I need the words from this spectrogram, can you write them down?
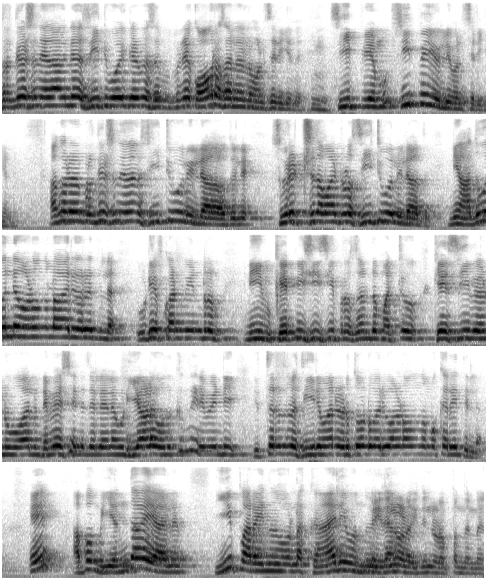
പ്രതിപക്ഷ നേതാവിന്റെ സീറ്റ് പോയി കഴിയുമ്പോൾ പിന്നെ കോൺഗ്രസ് അല്ലല്ലോ മത്സരിക്കുന്നത്. സി പി എമ്മും സി പി ഐ അല്ലേ മത്സരിക്കുന്നത് അങ്ങനെ ഒരു പ്രതീക്ഷ നേതാവിന് സീറ്റ് പോലും ഇല്ലാതാവത്തില്ലേ? സുരക്ഷിതമായിട്ടുള്ള സീറ്റ് പോലും ഇല്ലാത്ത ഇനി അതുവല്ല ആണോ എന്നുള്ള കാര്യം അറിയത്തില്ല. യു ഡി എഫ് കൺവീനറും ഇനിയും കെ പി സി സി പ്രസിഡന്റും മറ്റു കെ സി വേണുപോലും രമേശ് ചെന്നിത്തലയെല്ലാം കൂടി ഇയാളെ ഒതുക്കുന്നതിന് വേണ്ടി ഇത്തരത്തിലുള്ള തീരുമാനം എടുത്തുകൊണ്ട് വരുവാണോ എന്ന് നമുക്കറിയത്തില്ല. ഏ? അപ്പം എന്തായാലും ഈ പറയുന്നത് പോലുള്ള കാര്യമൊന്നും ഇതിനോട് ഇതിനോടൊപ്പം തന്നെ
